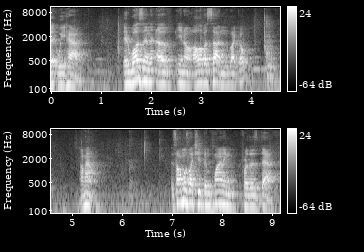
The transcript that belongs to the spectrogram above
that we have. It wasn't of, you know, all of a sudden like, oh, I'm out. It's almost like she'd been planning for this death.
